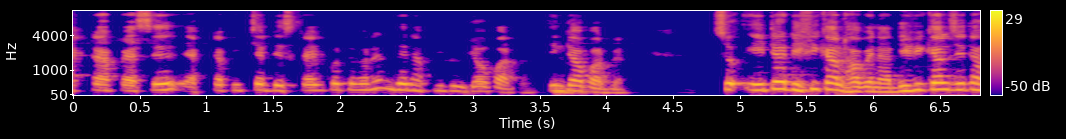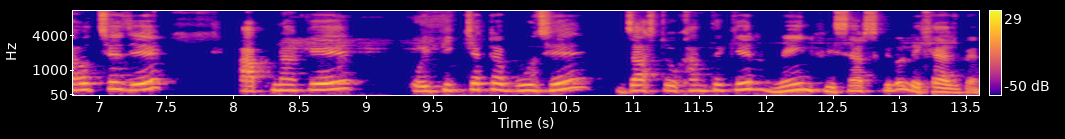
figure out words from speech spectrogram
একটা প্যাসে একটা পিকচার ডিসক্রাইব করতে পারেন দেন আপনি দুইটাও পারবেন তিনটাও পারবেন। সো এটা ডিফিকাল্ট হবে না। ডিফিকাল্ট যেটা হচ্ছে যে আপনাকে ওই পিকচারটা বুঝে জাস্ট ওখান থেকে মেইন ফিচার্সগুলো লিখে আসবেন।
